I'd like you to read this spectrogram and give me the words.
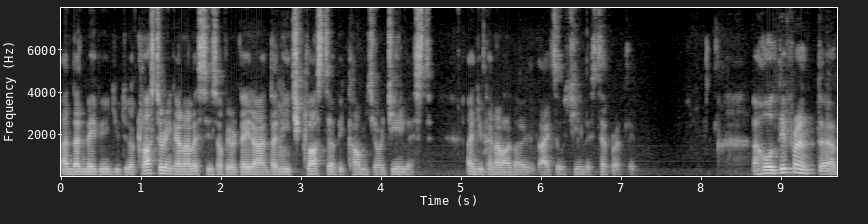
And then maybe you do a clustering analysis of your data, and then each cluster becomes your gene list. And you can analyze those gene lists separately. A whole different uh,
